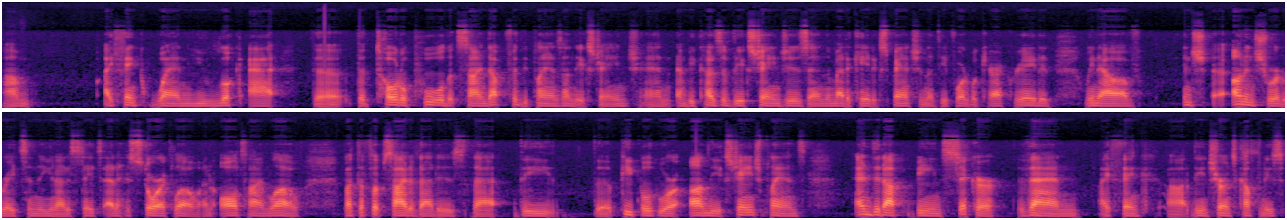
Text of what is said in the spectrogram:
um, I think when you look at the, the total pool that signed up for the plans on the exchange, and, and because of the exchanges and the Medicaid expansion that the Affordable Care Act created, we now have ins- uninsured rates in the United States at a historic low, an all-time low. But the flip side of that is that the the people who are on the exchange plans ended up being sicker than I think uh, the insurance companies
